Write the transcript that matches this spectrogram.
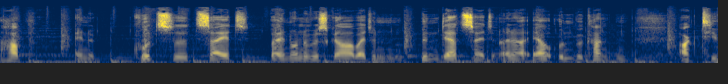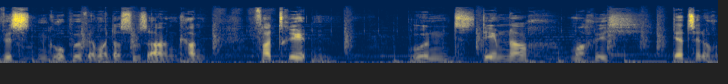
habe eine kurze Zeit bei Anonymous gearbeitet und bin derzeit in einer eher unbekannten Aktivistengruppe, wenn man das so sagen kann, vertreten. Und demnach mache ich derzeit auch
